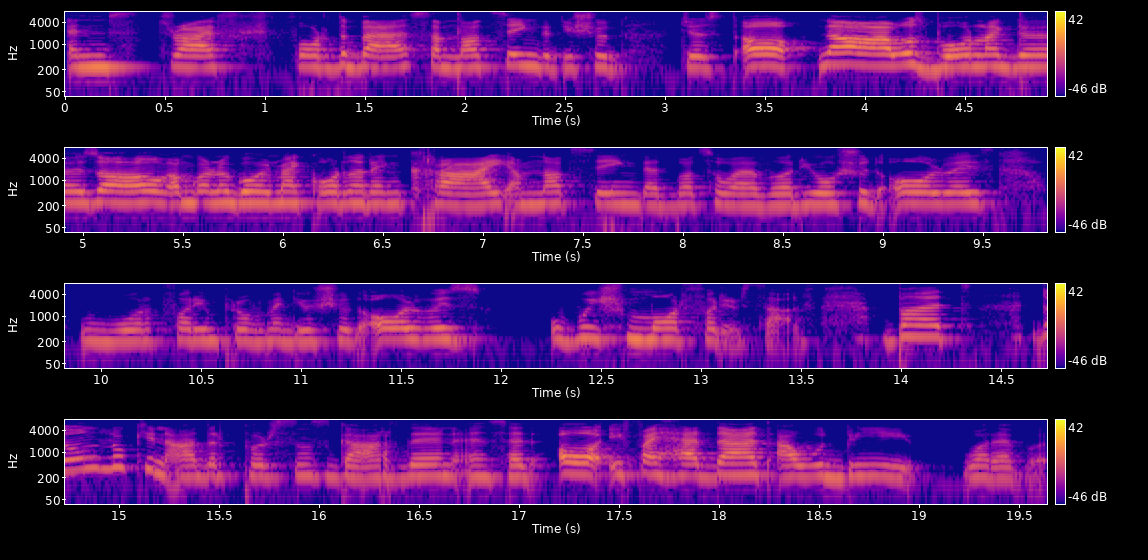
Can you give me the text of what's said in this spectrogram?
and strive for the best. I'm not saying that you should just oh no i was born like this. Oh i'm gonna go in my corner and cry. I'm not saying that whatsoever. You should always work for improvement. You should always wish more for yourself. But don't look in other person's garden and said oh if i had that i would be whatever.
